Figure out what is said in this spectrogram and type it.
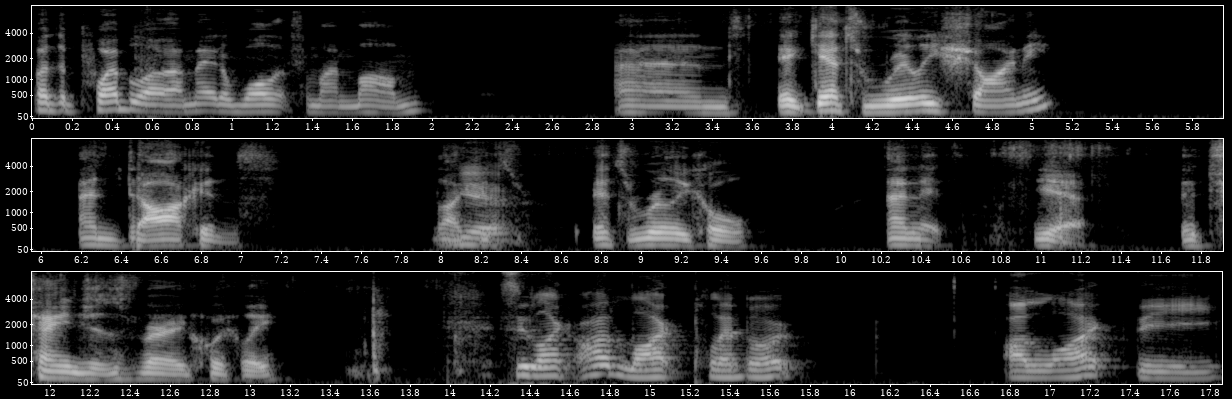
but the Pueblo, I made a wallet for my mum, and it gets really shiny and darkens. Like Yeah. it's it's really cool, and it yeah, it changes very quickly. See, like, I like Pueblo. I like the...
